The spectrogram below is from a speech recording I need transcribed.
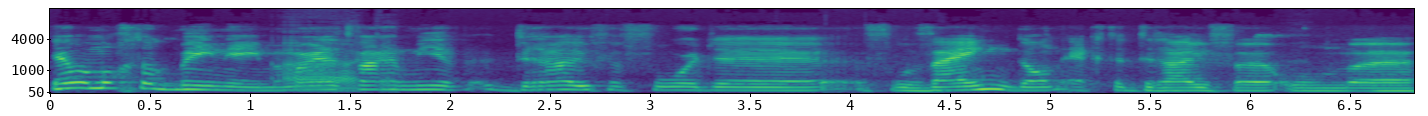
Ja, we mochten ook meenemen, maar Ah, het waren meer druiven voor, de, voor wijn dan echte druiven om eh,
